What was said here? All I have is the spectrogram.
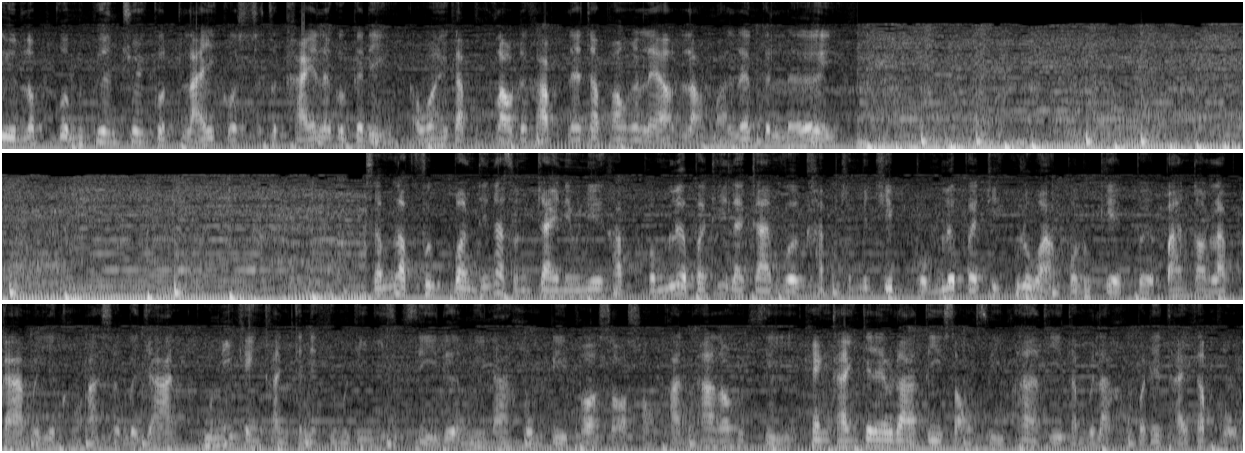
อื่นรบกวนเพื่อนๆช่วยกดไลค์กด subscribe และกดกระดิ่งเอาไว้ให้กับพวกเราด้วยครับและถ้าพร้อมกันแล้วเรามาเริ่มกันเลย สำหรับฟุตบอลที่น่าสนใจในวันนี้ครับ ผมเลือกไปที่รายการ World Cup Championship ผมเลือกไปที่คู่ระหว่างโปรตุเกสเปิดบ้านต้อนรับการมาเยือนของอาเซอร์ไบจานคู่นี้แข่งขันกันในคืนวันที่ 24 เดือนมีนาคมปี พศ 2564 แข่งขันกันในเวลาตี2.45ทีตามเวลาของประเทศไทยครับผม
